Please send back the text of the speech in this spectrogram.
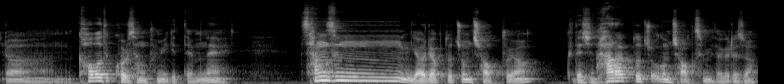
이런 커버드 콜 상품이기 때문에 상승 여력도 좀 적고요. 그 대신 하락도 조금 적습니다. 그래서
